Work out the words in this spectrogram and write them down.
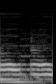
Música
